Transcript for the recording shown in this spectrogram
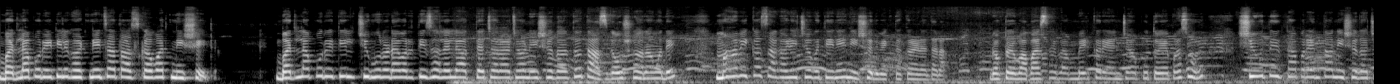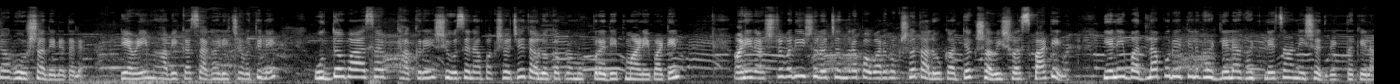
बदलापूर येथील घटनेचा तासगावात निषेध. बदलापूर येथील चिमुरड्यावरती झालेल्या अत्याचाराच्या निषेधार्थ तासगाव शहरामध्ये महाविकास आघाडीच्या वतीने निषेध व्यक्त करण्यात आला. डॉक्टर बाबासाहेब आंबेडकर यांच्या पुतळ्यापासून शिवतीर्थापर्यंत निषेधाच्या घोषणा देण्यात आल्या. यावेळी महाविकास आघाडीच्या वतीने उद्धव बाळासाहेब ठाकरे शिवसेना पक्षाचे तालुका प्रमुख प्रदीप माने पाटील आणि राष्ट्रवादी शरदचंद्र पवार पक्ष तालुकाध्यक्ष विश्वास पाटील यांनी बदलापूर येथील घडलेल्या घटनेचा निषेध व्यक्त केला.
